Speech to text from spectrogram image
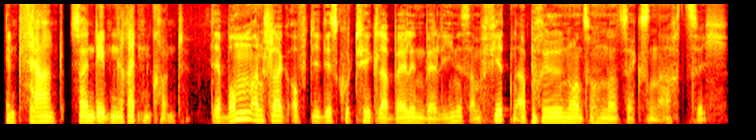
entfernt sein Leben retten konnte. Der Bombenanschlag auf die Diskothek La Belle in Berlin ist am 4. April 1986.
